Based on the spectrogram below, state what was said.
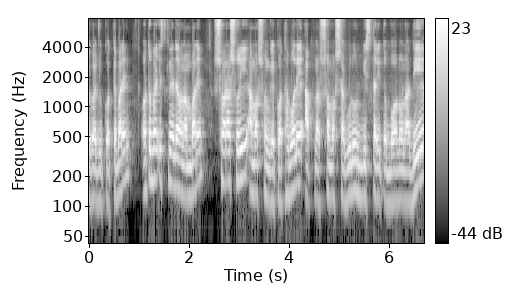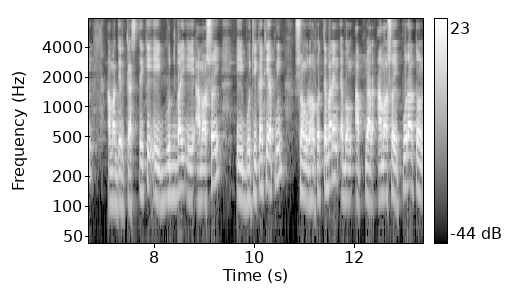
যোগাযোগ করতে পারেন অথবা স্ক্রিনে দেওয়া নাম্বারে সরাসরি আমার সঙ্গে কথা বলে আপনার সমস্যাগুলোর বিস্তারিত বর্ণনা দিয়ে আমাদের কাছ থেকে এই গুড বাই এই আমাশয়, এই বটিকাটি আপনি সংগ্রহ করতে পারেন এবং আপনার আমাশয়, পুরাতন,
